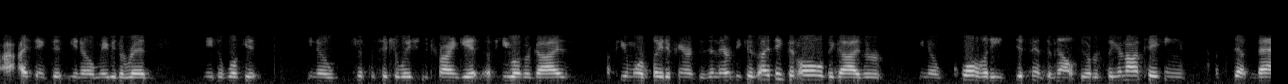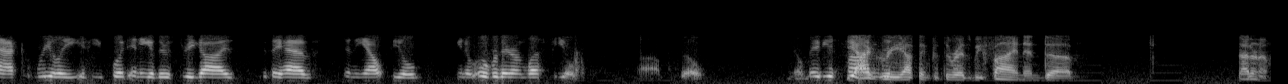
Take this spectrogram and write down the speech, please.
I, think that you know maybe the Reds need to look at you know just a situation to try and get a few other guys, a few more plate appearances in there because I think that all the guys are you know quality defensive outfielders. So you're not taking step back, really, if you put any of those three guys that they have in the outfield, you know, over there in left field. Um, so, you know, maybe it's yeah, I agree. That, I think that the Reds will be fine, and uh, I don't know.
